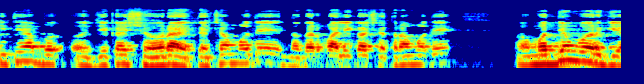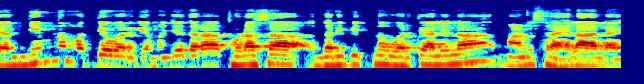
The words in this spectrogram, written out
इथे जे काही शहर आहे त्याच्यामध्ये नगरपालिका क्षेत्रामध्ये मध्यमवर्गीय निम्न मध्यमवर्गीय म्हणजे जरा थोडासा गरिबीतनं वरती आलेला माणूस राहायला आलाय.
